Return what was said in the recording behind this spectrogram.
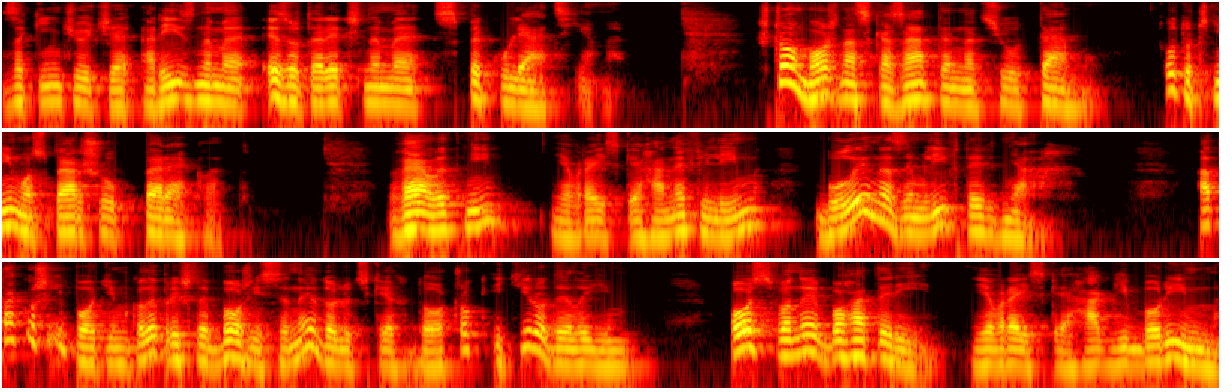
закінчуючи різними езотеричними спекуляціями. Що можна сказати на цю тему? Уточнімо спершу переклад. Велетні, єврейське Ганефілім, були на землі в тих днях, а також і потім, коли прийшли Божі сини до людських дочок, і ті родили їм. Ось вони богатирі, єврейське Гагіборім,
